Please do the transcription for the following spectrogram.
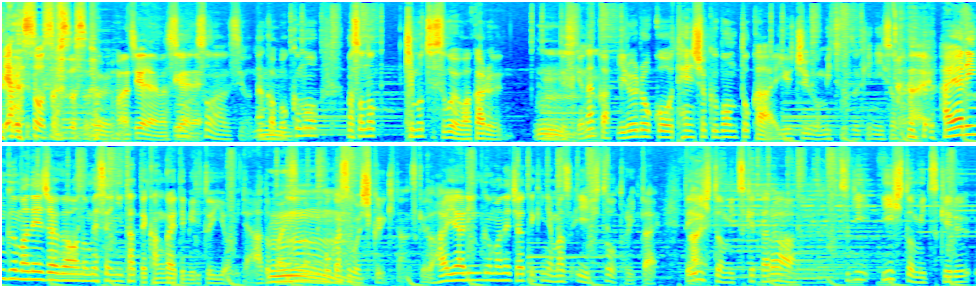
ねいやそうそうそうそう。うん。間違いない間違いない。そうなんですよ。なんか僕も、まあ、その気持ちすごいわかるんですけど、なんかいろいろこう転職本とか YouTube を見てた時にその、はい。ハイアリングマネージャー側の目線に立って考えてみるといいよみたいなアドバイスがうん。僕はすごいしっくりきたんですけどハイアリングマネージャー的にはまずいい人を取りたい。で、はいい、い人を見つけたら次いい人を見つける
